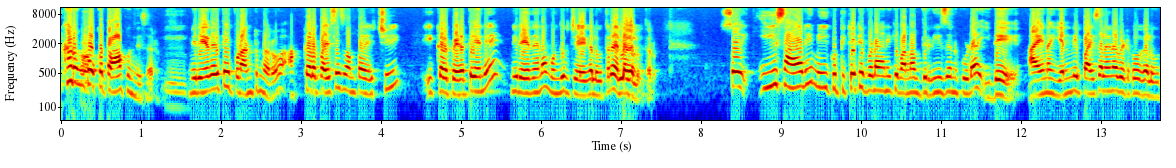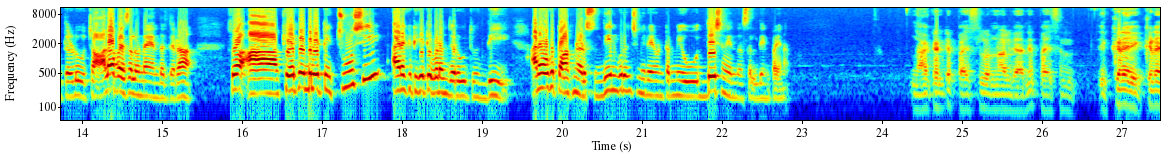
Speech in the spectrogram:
ఇక్కడ ఇంకొక టాక్ ఉంది సార్. మీరు ఏదైతే ఇప్పుడు అంటున్నారో అక్కడ పైసలు సంపాదించి ఇక్కడ పెడితేనే మీరు ఏదైనా ముందుకు చేయగలుగుతారు వెళ్ళగలుగుతారు. సో ఈసారి మీకు టికెట్ ఇవ్వడానికి వన్ ఆఫ్ ది రీజన్ కూడా ఇదే. ఆయన ఎన్ని పైసలైనా పెట్టుకోగలుగుతాడు చాలా పైసలు ఉన్నాయి ఆయన దగ్గర. సో ఆ కేపబిలిటీ చూసి ఆయనకి టికెట్ ఇవ్వడం జరుగుతుంది అనే ఒక టాక్ నడుస్తుంది. దీని గురించి మీరు ఏమంటారు? మీ ఉద్దేశం ఏంది అసలు దీనిపైన? నాకంటే పైసలు ఉన్నాళ్ళు కానీ పైసలు ఇక్కడే ఇక్కడే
